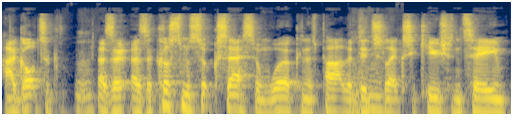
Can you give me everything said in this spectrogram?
I got to mm-hmm. as a as a customer success and working as part of the mm-hmm. digital execution team.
